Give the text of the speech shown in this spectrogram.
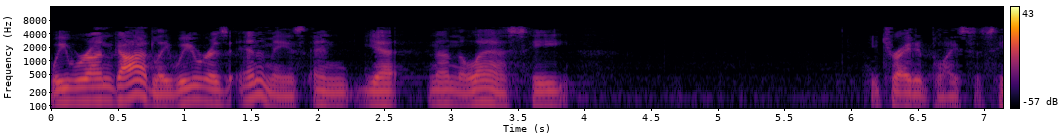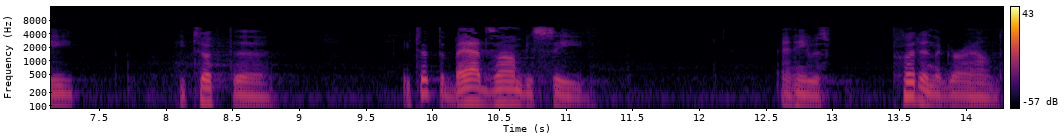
We were ungodly, we were His enemies, and yet, nonetheless, He he traded places. He he took the he took the bad zombie seed and he was put in the ground.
